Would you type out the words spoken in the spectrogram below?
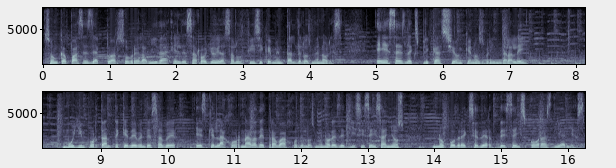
son capaces de actuar sobre la vida, el desarrollo y la salud física y mental de los menores. Esa es la explicación que nos brinda la ley. Muy importante que deben de saber es que la jornada de trabajo de los menores de 16 años no podrá exceder de 6 horas diarias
